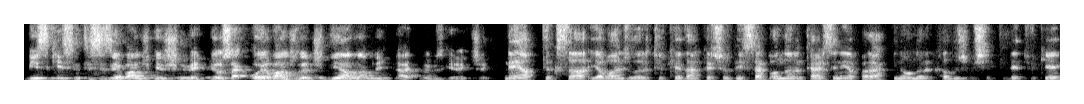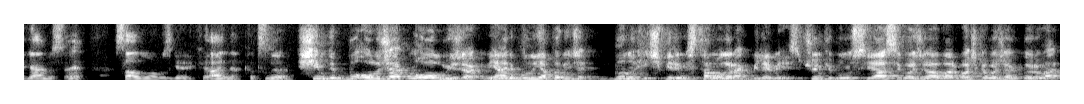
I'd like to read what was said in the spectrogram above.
biz kesintisiz yabancı girişini bekliyorsak o yabancıları ciddi anlamda ikna etmemiz gerekecek. Ne yaptıksa yabancıları Türkiye'den kaçırdıysak onların tersini yaparak yine onların kalıcı bir şekilde Türkiye'ye gelmesini sağlamamız gerekiyor. Aynen katılıyorum. Şimdi bu olacak mı olmayacak mı? Yani bunu yapabilecek, bunu hiçbirimiz tam olarak bilemeyiz. Çünkü bunun siyasi bacağı var, başka bacakları var.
